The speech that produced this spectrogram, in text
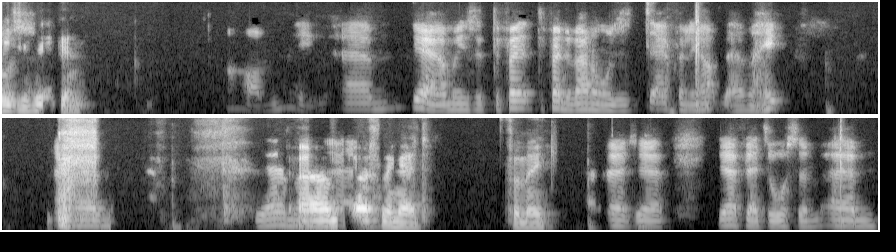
Easy vegan. Oh, mate. Um, yeah, I mean, the def- Defender of Animals is definitely up there, mate. Um, yeah, man, um, Earthling Ed for me. Yeah, yeah, Fled's awesome. Um,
